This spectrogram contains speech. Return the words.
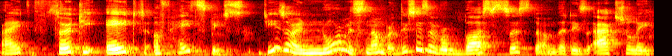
right? 38 of hate speech. These are enormous numbers. This is a robust system that is actually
